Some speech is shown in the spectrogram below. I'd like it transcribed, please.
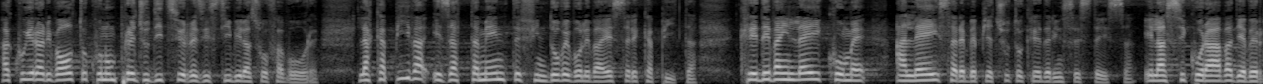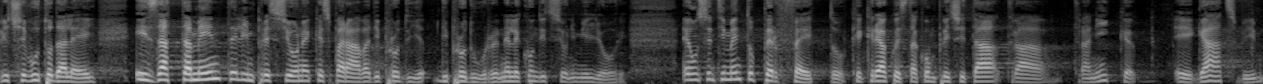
a cui era rivolto con un pregiudizio irresistibile a suo favore. La capiva esattamente fin dove voleva essere capita, credeva in lei come a lei sarebbe piaciuto credere in se stessa e la assicurava di aver ricevuto da lei esattamente l'impressione che sparava di, produ- di produrre nelle condizioni migliori. È un sentimento perfetto che crea questa complicità tra tra Nick e Gatsby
